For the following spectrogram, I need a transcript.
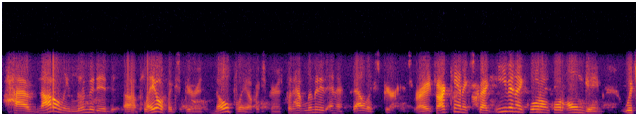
have not only limited uh, playoff experience, no playoff experience, but have limited NFL experience, right? So I can't expect even a quote unquote home game, which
